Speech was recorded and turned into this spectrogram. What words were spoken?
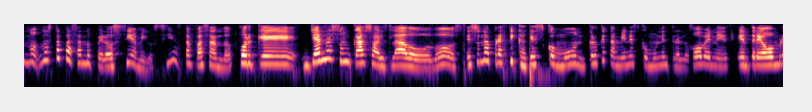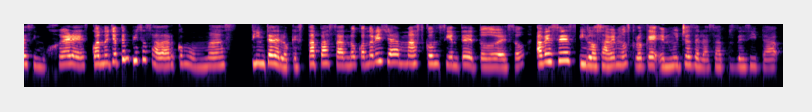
no, no está pasando, pero sí, amigos, sí está pasando, porque ya no es un caso aislado o dos, es una práctica que es común, creo que también es común entre los jóvenes, entre hombres y mujeres, cuando ya te empiezas a dar como más tinte de lo que está pasando, cuando eres ya más consciente de todo eso, a veces, y lo sabemos, creo que en muchas de las apps de cita,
